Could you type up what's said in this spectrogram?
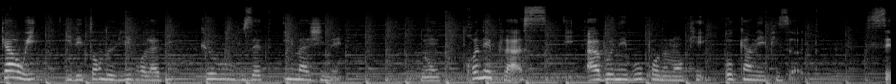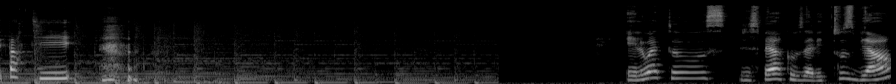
Car oui, il est temps de vivre la vie que vous vous êtes imaginé. Donc prenez place et abonnez-vous pour ne manquer aucun épisode. C'est parti Hello à tous, j'espère que vous allez tous bien.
